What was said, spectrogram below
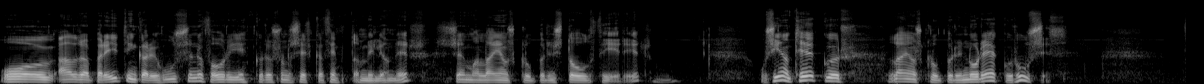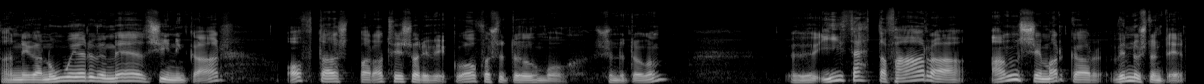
og aðra breytingar í húsinu fór í einhverja svona cirka 15 miljónir sem að Lionsklúburinn stóð fyrir og síðan tekur Lionsklúburinn og rekur húsið. Þannig að nú erum við með síningar oftast bara tvísvar í viku á fyrstu dögum og sunnudögum. Uh, í þetta fara ansi margar vinnustundir.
